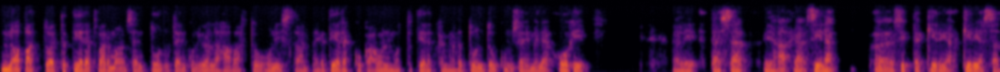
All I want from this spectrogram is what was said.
napattu, että tiedät varmaan sen tunteen, kun yöllä havahtuu unistaan, eikä tiedä kuka on, mutta tiedätkö miltä tuntuu, kun se ei mene ohi. Eli tässä, ja, ja siinä ö, sitten kirja, kirjassa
